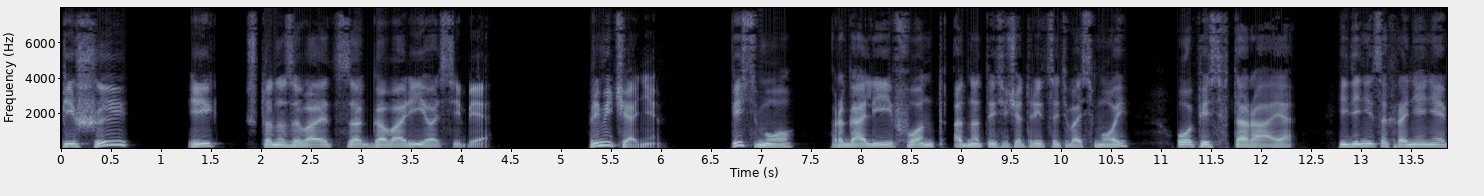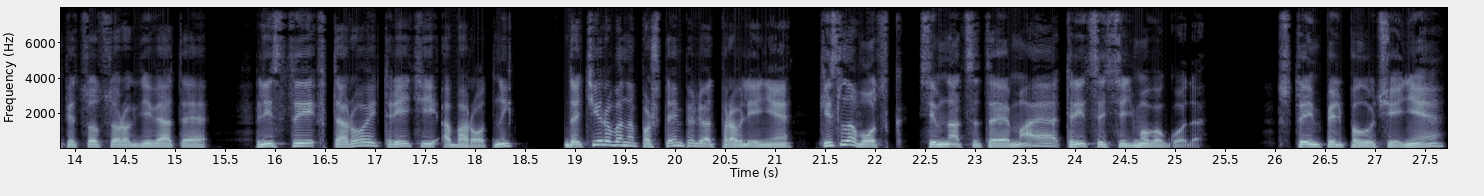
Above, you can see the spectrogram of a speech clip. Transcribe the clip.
Пиши и, что называется, говори о себе. Примечание. Письмо, Рогалий, фонд 1038, опись 2, единица хранения 549, листы 2, 3 оборотный, датировано по штемпелю отправления. Кисловодск, 17 мая 37 года. Штемпель получения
